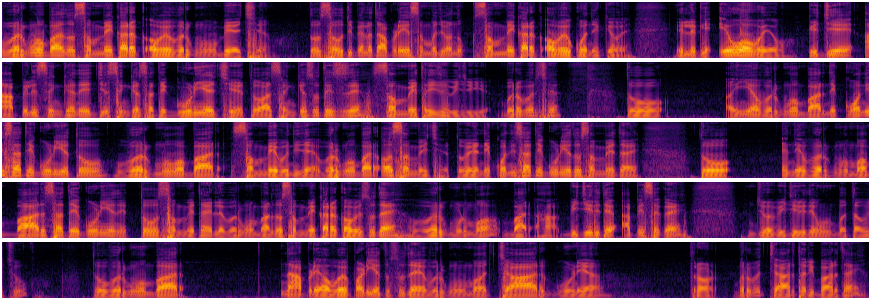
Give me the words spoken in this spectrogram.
વર્ગણું બારનો સમયકારક અવયવ વર્ગણું બે છે. તો સૌથી પહેલાં તો આપણે એ સમજવાનું સમયકારક અવયવ કોને કહેવાય? એટલે કે એવો અવયવ કે જે આપેલી સંખ્યાને જે સંખ્યા સાથે ગુણીએ છીએ તો આ સંખ્યા શું થઈ જશે? સમય થઈ જવી જોઈએ. બરાબર છે? તો અહીંયા વર્ગમાં બારને કોની સાથે ગુણીએ તો? વર્ગમૂળમાં બાર સમય બની જાય. વર્ગમાં બાર અસમ્ય છે. તો એને કોની સાથે ગુણીએ તો સમય થાય? તો એને વર્ગમૂળમાં બાર સાથે ગુણીએ ને તો સમ્ય થાય. એટલે વર્ગમૂળ બારનો સમયકારક હવે શું થાય? વર્ગમૂળમાં બાર. હા, બીજી રીતે આપી શકાય. જો બીજી રીતે હું બતાવું છું, તો વર્ગમૂળ બાર ના આપણે અવયવ પાડીએ તો શું થાય? વર્ગમૂળમાં ચાર ગુણ્યા ત્રણ. બરાબર? ચાર તરી બાર થાય.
